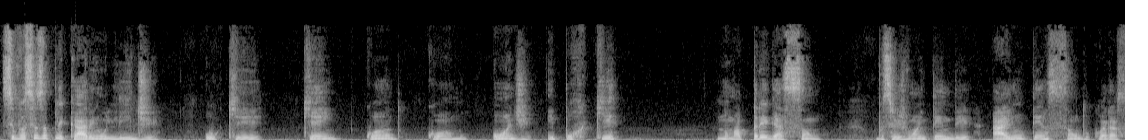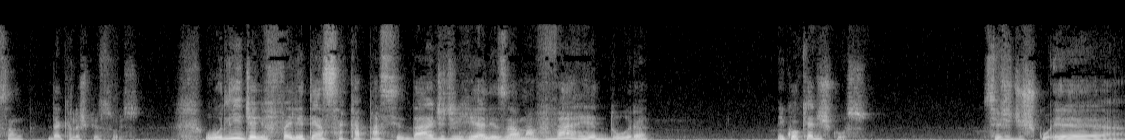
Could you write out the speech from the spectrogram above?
Se vocês aplicarem o lead, o que, quem, quando, como, onde e porquê numa pregação, vocês vão entender a intenção do coração daquelas pessoas. O lead ele, ele tem essa capacidade de realizar uma varredura em qualquer discurso seja discu é,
